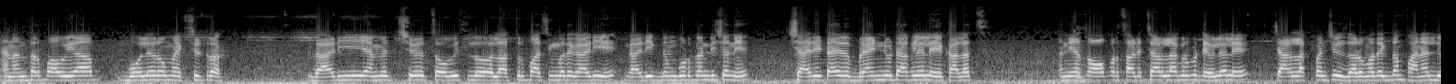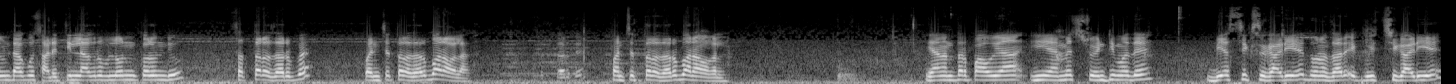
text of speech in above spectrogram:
यानंतर पाहूया बोलेरो मॅक्सी ट्रक गाडी एम एच चोवीस लो लातूर पासिंगमध्ये गाडी आहे. गाडी एकदम गुड कंडिशन आहे. चारी टायर ब्रँड न्यू टाकलेले आहे कालच. आणि याचा ऑफर साडेचार लाख रुपये ठेवलेलं आहे. चार लाख पंचवीस हजारमध्ये एकदम फायनल देऊन टाकू. साडेतीन लाख रुपये लोन करून देऊ. सत्तर हजार रुपये पंच्याहत्तर हजार भरावं लागेल. पंच्याहत्तर हजार भरावं लागेल. यानंतर पाहूया ही एम एच ट्वेंटीमध्ये बी एस सिक्स गाडी आहे. दोन हजार एकवीसची गाडी आहे.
